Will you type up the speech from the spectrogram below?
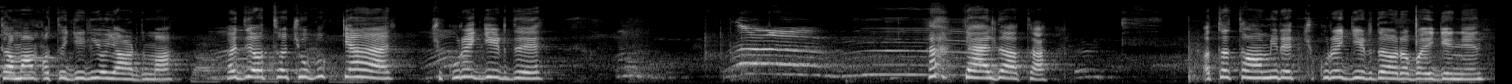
Tamam ata geliyor yardıma. Hadi ata çabuk gel. Çukura girdi. Heh, geldi ata. Ata tamir et çukura girdi araba Ege'nin.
